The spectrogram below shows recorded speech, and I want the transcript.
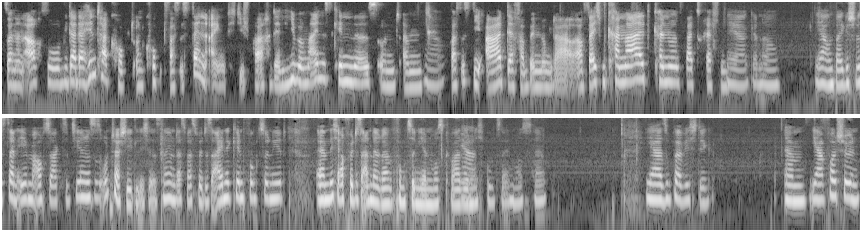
sondern auch so wieder dahinter guckt und guckt, was ist denn eigentlich die Sprache der Liebe meines Kindes und ähm, ja. was ist die Art der Verbindung da? Auf welchem Kanal können wir uns da treffen? Ja, genau. Ja, und bei Geschwistern eben auch zu akzeptieren, dass es unterschiedlich ist. Ne? Und das, was für das eine Kind funktioniert, ähm, nicht auch für das andere funktionieren muss, quasi ja. nicht gut sein muss. Ja, ja super wichtig. Ähm, ja, voll schön.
